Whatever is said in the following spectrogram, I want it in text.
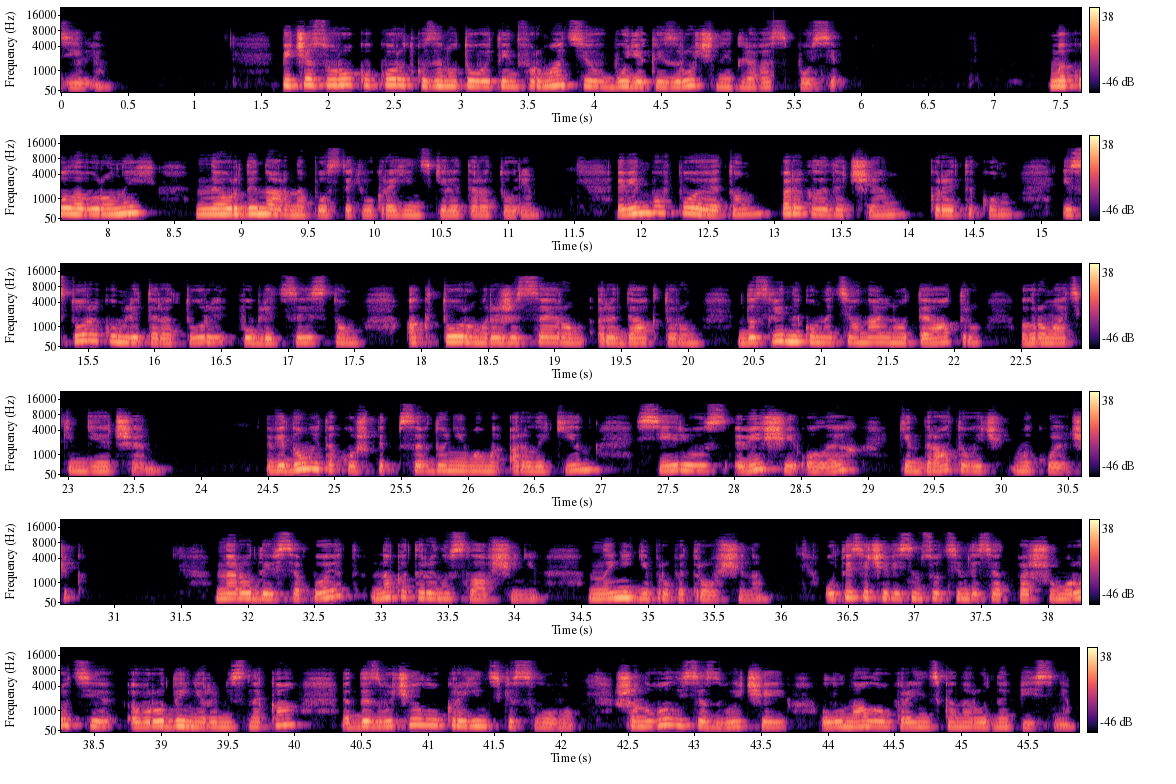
зілля. Під час уроку коротко занотовуйте інформацію в будь-який зручний для вас спосіб. Микола Вороний неординарна постать в українській літературі. Він був поетом, перекладачем, критиком, істориком літератури, публіцистом, актором, режисером, редактором, дослідником національного театру, громадським діячем. Відомий також під псевдонімами Арлекін, Сіріус, Віщий Олег, Кіндратович, Микольчик. Народився поет на Катеринославщині, нині Дніпропетровщина. У 1871 році в родині ремісника, де звучало українське слово, шанувалися звичаї, лунала українська народна пісня.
